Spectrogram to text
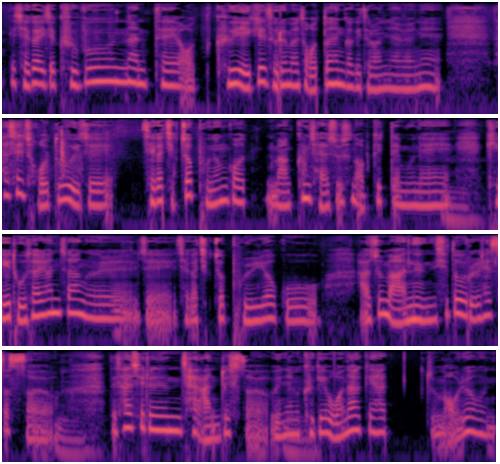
근데 제가 이제 그분한테 어, 그 얘기를 들으면서 어떤 생각이 들었냐면은 사실 저도 이제 제가 직접 보는 것만큼 잘 쓸 수는 없기 때문에 음. 개 도살 현장을 이제 제가 직접 보려고 아주 많은 시도를 했었어요. 네. 근데 사실은 잘 안 됐어요. 왜냐하면 네. 그게 워낙에 하- 좀 어려운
